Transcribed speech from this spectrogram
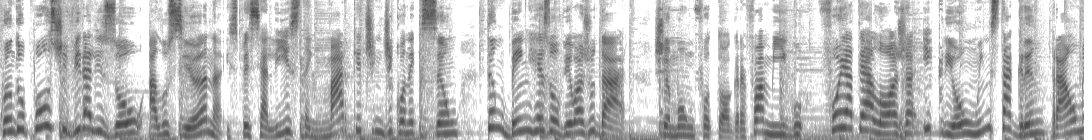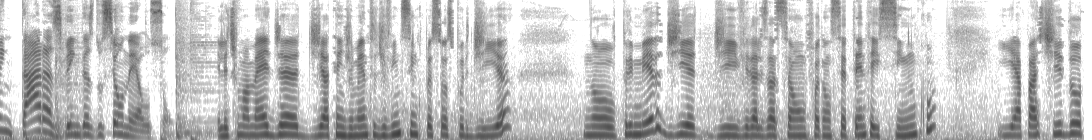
Quando o post viralizou, a Luciana, especialista em marketing de conexão, também resolveu ajudar. Chamou um fotógrafo amigo, foi até a loja e criou um Instagram para aumentar as vendas do seu Nelson. Ele tinha uma média de atendimento de 25 pessoas por dia. No primeiro dia de viralização foram 75 e a partir do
